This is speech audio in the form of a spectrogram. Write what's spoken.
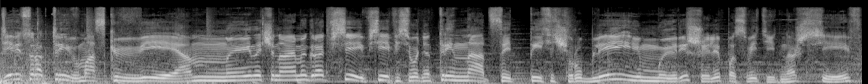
9.43 в Москве. Мы начинаем играть в сейф. В сейфе сегодня 13 тысяч рублей, и мы решили посвятить наш сейф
